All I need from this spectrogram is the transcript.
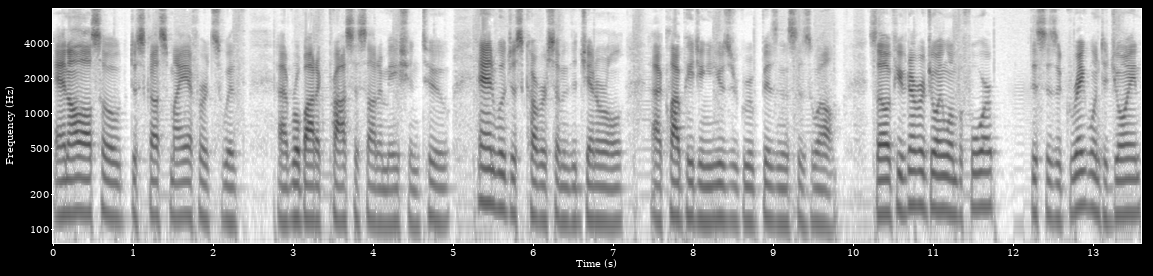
And I'll also discuss my efforts with uh, robotic process automation too. And we'll just cover some of the general uh, cloud paging user group business as well. So if you've never joined one before, this is a great one to join.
